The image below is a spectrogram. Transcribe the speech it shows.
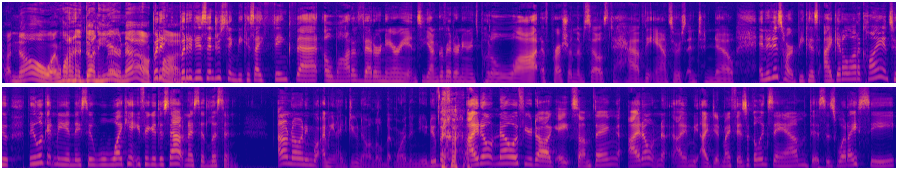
Uh, no, I want it done here now. But it, on. but it is interesting because I think that a lot of veterinarians, younger veterinarians, put a lot of pressure on themselves to have the answers and to know. And it is hard because I get a lot of clients who they look at me and they say, "Well, why can't you figure this out?" And I said, "Listen, I don't know anymore. I mean, I do know a little bit more than you do, but I don't know if your dog ate something. I don't know. I mean, I did my physical exam. This is what I see.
